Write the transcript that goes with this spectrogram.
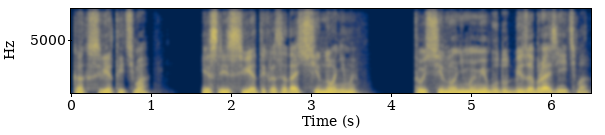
как свет и тьма. Если свет и красота синонимы, то синонимами будут безобразие и тьма.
